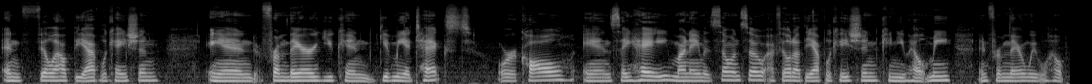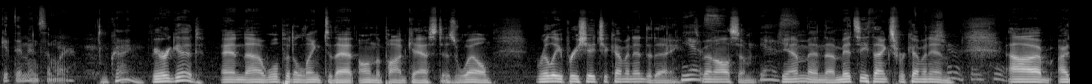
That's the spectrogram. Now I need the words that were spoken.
and fill out the application. And from there, you can give me a text or a call and say, Hey, my name is so and so. I filled out the application. Can you help me? And from there, we will help get them in somewhere. Okay, very good. And uh, we'll put a link to that on the podcast as well. Really appreciate you coming in today. Yes. It's been awesome. Yes. Kim and uh, Mitzi, thanks for coming in. Sure, thank you. Uh, I,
